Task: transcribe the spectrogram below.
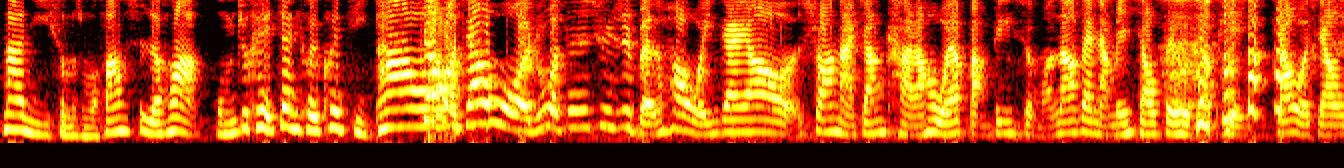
那以什么什么方式的话，我们就可以再回馈几趴哦。教我教我，如果这次去日本的话，我应该要刷哪张卡？然后我要绑定什么？然后在哪边消费会比较便宜？教我教我，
